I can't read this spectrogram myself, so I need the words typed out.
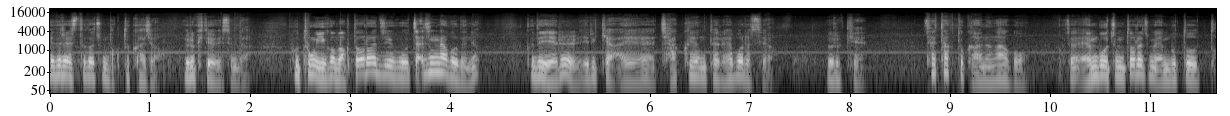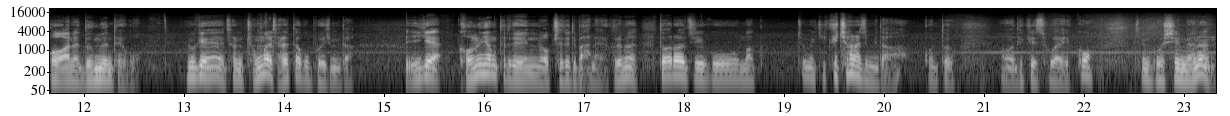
헤드레스트가 좀 독특하죠. 이렇게 되어 있습니다. 보통 이거 막 떨어지고 짜증 나거든요. 근데 얘를 이렇게 아예 자크 형태로 해버렸어요. 이렇게 세탁도 가능하고 그죠? 엠보 좀 떨어지면 엠보 또 더 안에 넣으면 되고 이게 저는 정말 잘했다고 보여집니다. 이게 거는 형태로 되어 있는 업체들이 많아요. 그러면 떨어지고 막 좀 이렇게 귀찮아집니다. 그건 또 어, 느낄 수가 있고 지금 보시면은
